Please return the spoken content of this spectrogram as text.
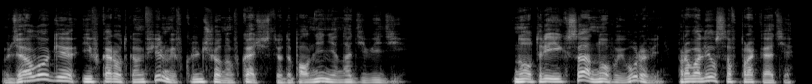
В диалоге и в коротком фильме, включенном в качестве дополнения на DVD. Но «Три икса» — новый уровень, провалился в прокате,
